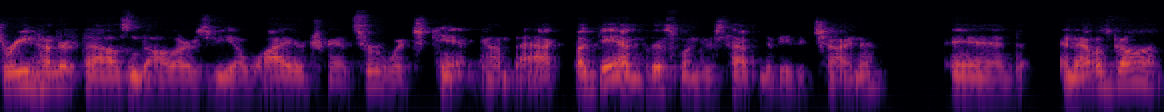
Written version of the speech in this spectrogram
$300,000 via wire transfer, which can't come back. Again, this one just happened to be to China and, and that was gone.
